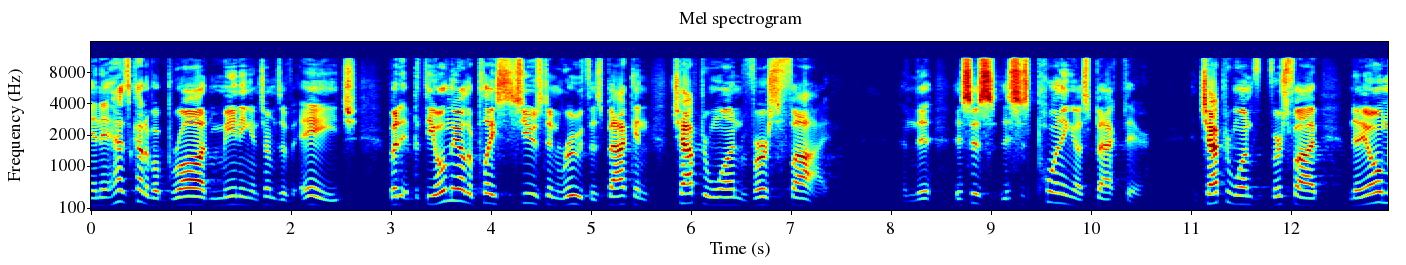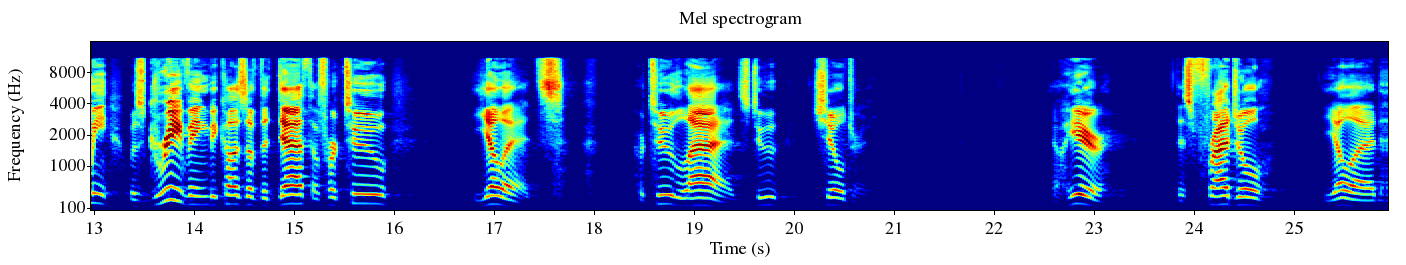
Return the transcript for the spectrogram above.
And it has kind of a broad meaning in terms of age. But, it, but the only other place it's used in Ruth is back in chapter 1, verse 5. And this is, this is pointing us back there. In chapter 1, verse 5, Naomi was grieving because of the death of her two Yeleds, her two lads, two children. Now, here, this fragile Yeled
